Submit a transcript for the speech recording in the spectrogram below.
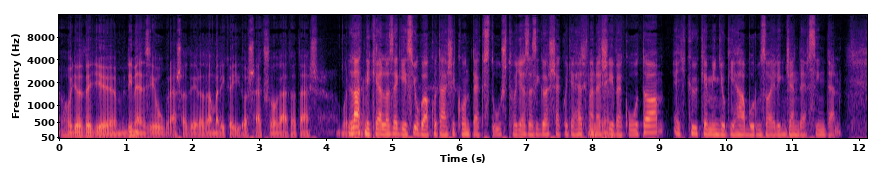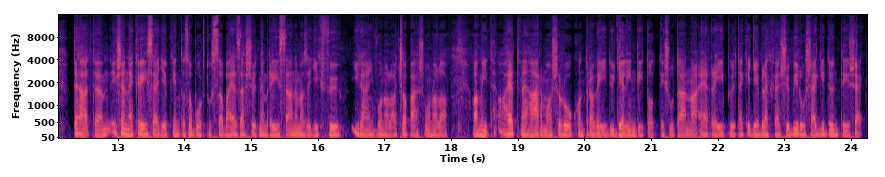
hogy az egy dimenzióugrás azért az amerikai igazságszolgáltatás vagy Látni kell az egész jogalkotási kontextust, hogy az az igazság, hogy a 70-es évek óta egy kőkemény jogi háború zajlik gender szinten. Tehát, és ennek része egyébként az abortusz szabályozás, sőt nem része, hanem az egyik fő irányvonala, csapásvonala, amit a 73-as Roe contra Wade ügy elindított, és utána erre épültek egyéb legfelsőbb bírósági döntések.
